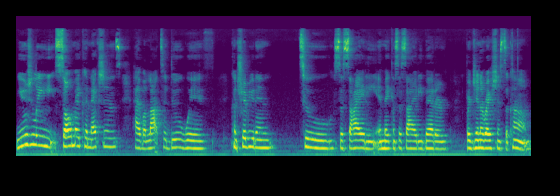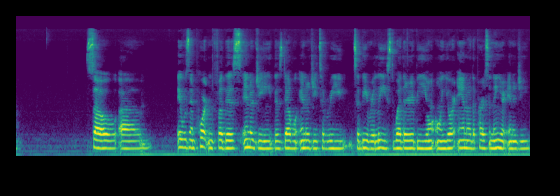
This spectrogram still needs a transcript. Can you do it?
Usually soulmate connections have a lot to do with contributing to society and making society better for generations to come. So um, it was important for this energy, this devil energy, to be to be released, whether it be on, on your end or the person in your energy.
